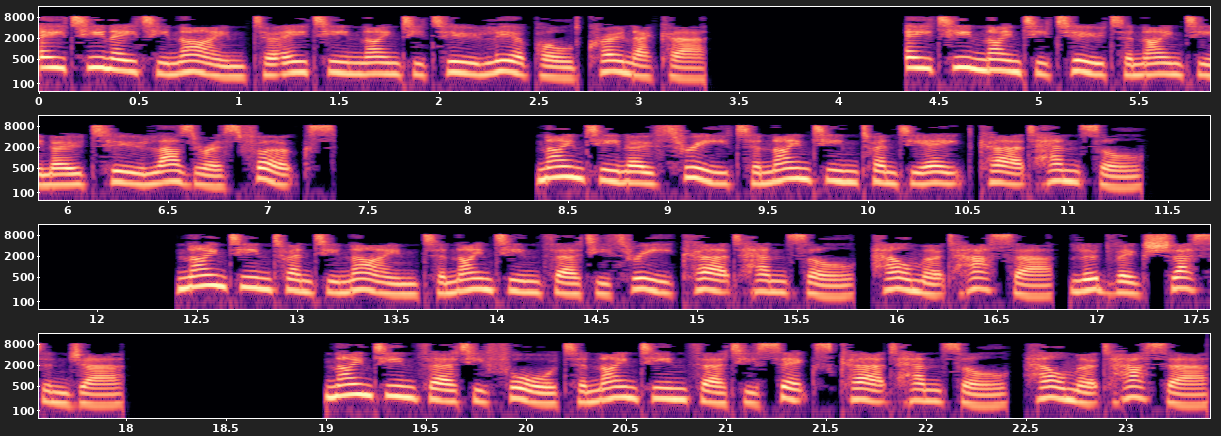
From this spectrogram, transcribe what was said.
1889 to 1892 Leopold Kronecker. 1892 to 1902 Lazarus Fuchs 1903 to 1928 Kurt Hensel 1929 to 1933 Kurt Hensel, Helmut Hasse, Ludwig Schlesinger. 1934 to 1936 Kurt Hensel, Helmut Hasse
